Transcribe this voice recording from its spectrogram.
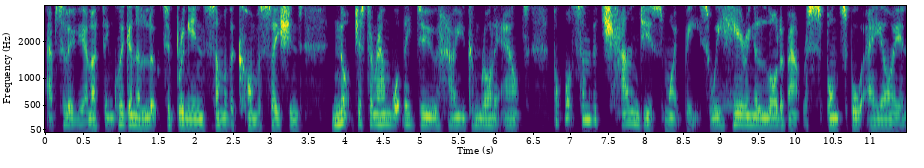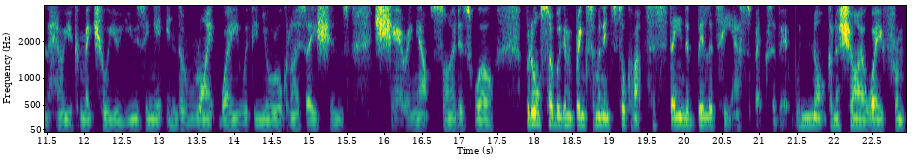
Absolutely. And I think we're going to look to bring in some of the conversations, not just around what they do, how you can roll it out, but what some of the challenges might be. So we're hearing a lot about responsible AI and how you can make sure you're using it in the right way within your organizations, sharing outside as well. But also, we're going to bring someone in to talk about sustainability aspects of it. We're not going to shy away from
